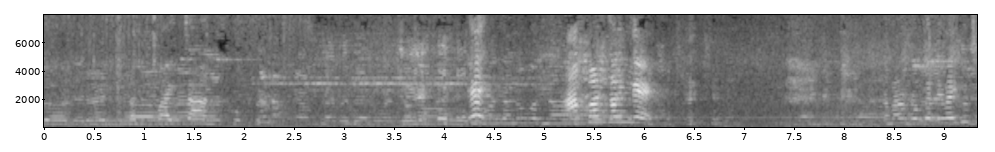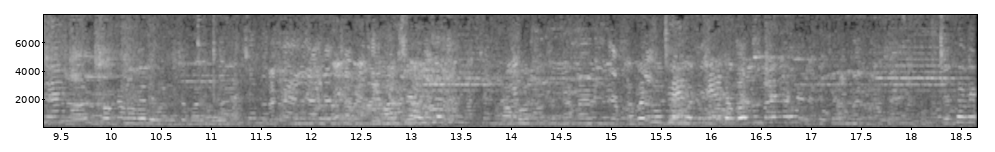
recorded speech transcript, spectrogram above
બાય ચાન્સ લે. તમારું ટોકન લેવાઈ ગયું છે? મારું ટોકન હવે લેવાનું છે મારે છે? એ છે? કેટલા મારી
